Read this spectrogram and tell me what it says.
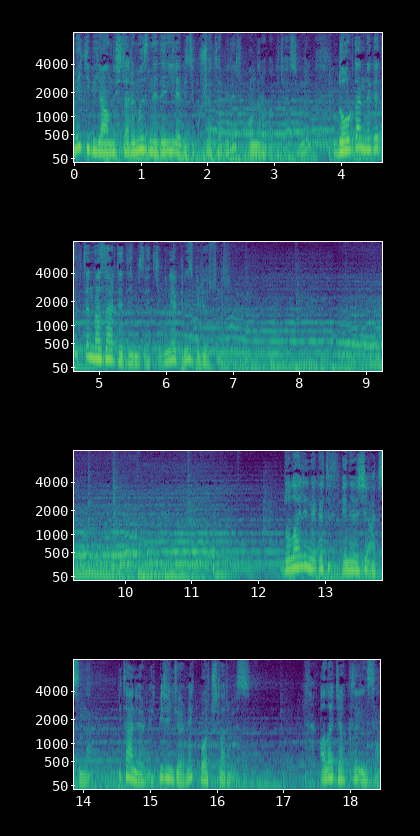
ne gibi yanlışlarımız nedeniyle bizi kuşatabilir onlara bakacağız şimdi. Doğrudan negatif de nazar dediğimiz etki bunu hepiniz biliyorsunuz. Dolaylı negatif enerji açısından bir tane örnek birinci örnek borçlarımız. Alacaklı insan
